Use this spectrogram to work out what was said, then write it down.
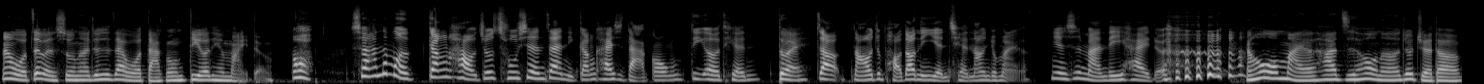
那我这本书呢，就是在我打工第二天买的哦，所以它那么刚好就出现在你刚开始打工第二天，对，这样然后就跑到你眼前，然后你就买了。你也是蛮厉害的。然后我买了它之后呢，就觉得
